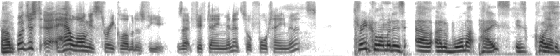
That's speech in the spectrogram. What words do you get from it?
Um, well, just uh, how long is three kilometres for you? Is that 15 minutes or 14 minutes? three kilometers uh, at a warm up pace is closer yeah.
